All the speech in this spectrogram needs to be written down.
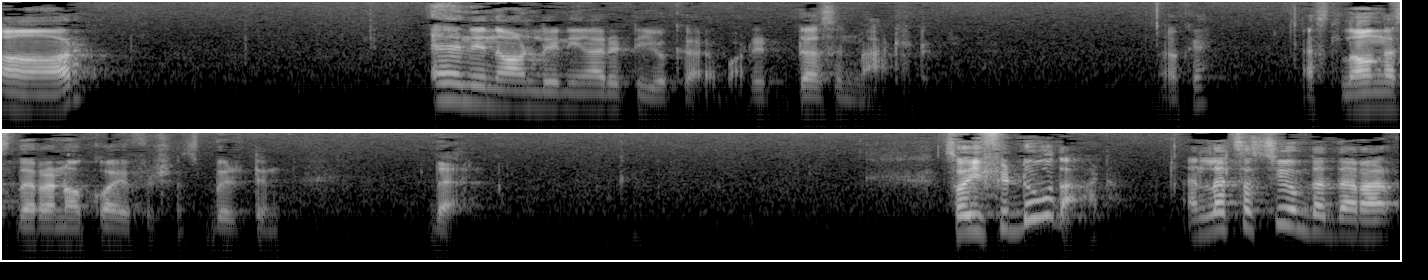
are any nonlinearity you care about. It doesn't matter. Okay? As long as there are no coefficients built in there. So if you do that, and let's assume that there are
